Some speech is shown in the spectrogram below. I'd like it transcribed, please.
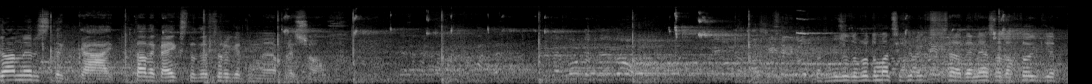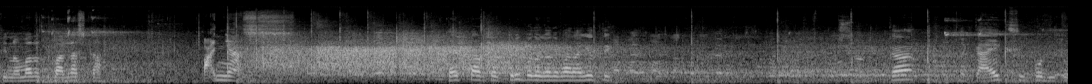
Gunners, 17-16 το δεύτερο για την ε, Press-Off. Θα θυμίζω το πρώτο μάτι είχε παίξει 49-48 για την ομάδα του Μπαλάσκα. Πανιάς. Τέταρτο τρίποδο για τον Παναγιώτη. Συνολικά 16 πόντι του.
